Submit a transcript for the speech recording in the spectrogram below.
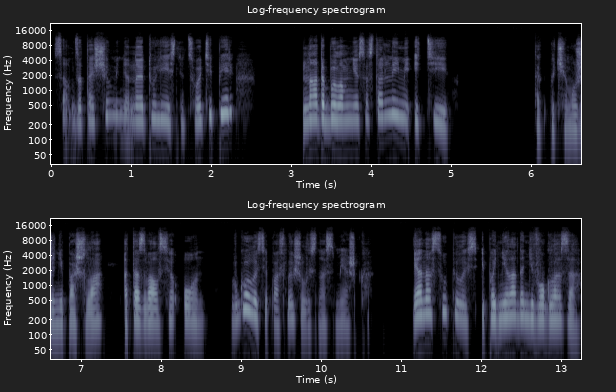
Сам затащил меня на эту лестницу, а теперь надо было мне с остальными идти. «Так почему же не пошла?» — отозвался он. В голосе послышалась насмешка. Я насупилась и подняла на него глаза.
